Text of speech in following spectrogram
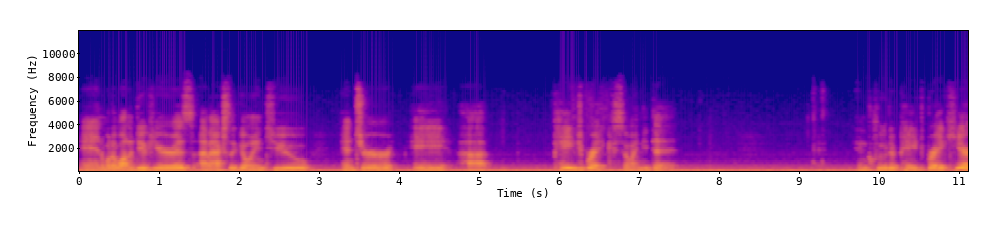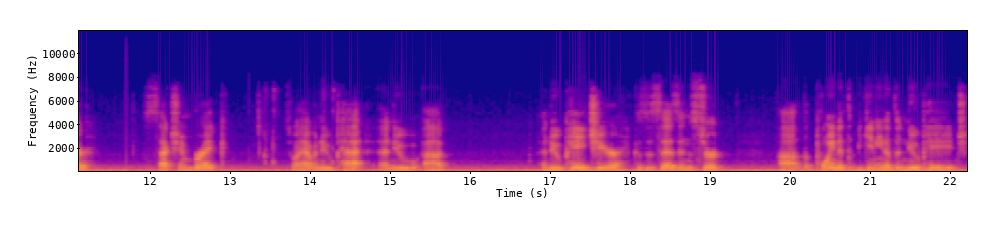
And what I want to do here is I'm actually going to enter a uh, page break. So I need to include a page break here, section break. So I have a new pat, a new uh, a new page here because it says insert uh, the point at the beginning of the new page.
